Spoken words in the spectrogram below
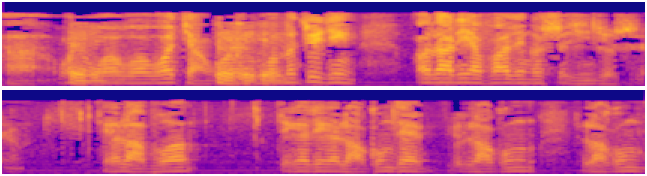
啊！我我我我讲过，我们最近澳大利亚发生个事情，就是这个老婆。这个这个老公在老公老公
